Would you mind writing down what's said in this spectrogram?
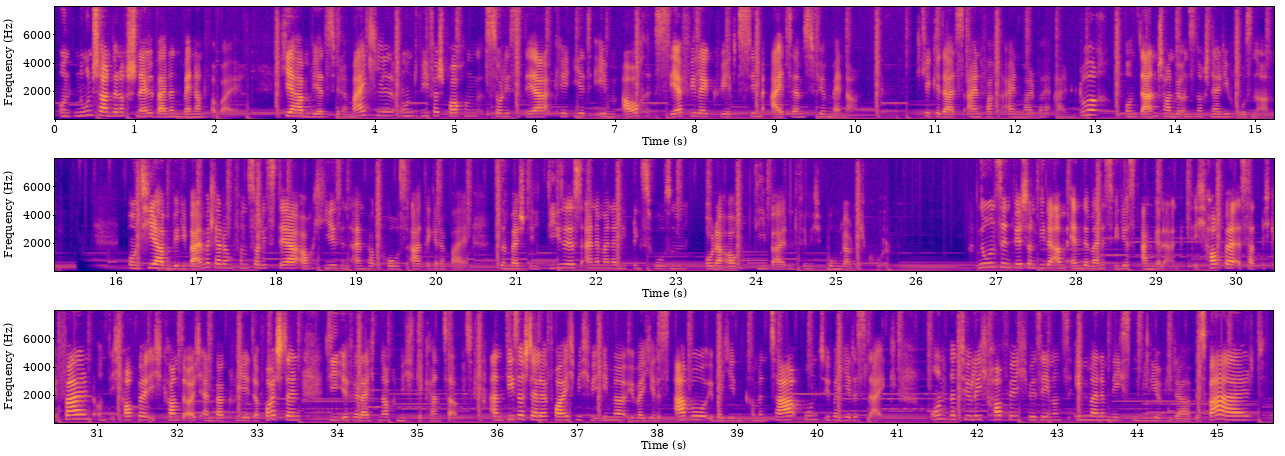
Und nun schauen wir noch schnell bei den Männern vorbei. Hier haben wir jetzt wieder Michael und wie versprochen, Solistaire kreiert eben auch sehr viele Create Sim Items für Männer. Ich klicke da jetzt einfach einmal bei allen durch und dann schauen wir uns noch schnell die Hosen an. Und hier haben wir die Beinbekleidung von Solistaire, auch hier sind ein paar großartige dabei. Zum Beispiel diese ist eine meiner Lieblingshosen oder auch die beiden finde ich unglaublich cool. Nun sind wir schon wieder am Ende meines Videos angelangt. Ich hoffe, es hat euch gefallen und ich hoffe, ich konnte euch ein paar Creator vorstellen, die ihr vielleicht noch nicht gekannt habt. An dieser Stelle freue ich mich wie immer über jedes Abo, über jeden Kommentar und über jedes Like. Und natürlich hoffe ich, wir sehen uns in meinem nächsten Video wieder. Bis bald!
